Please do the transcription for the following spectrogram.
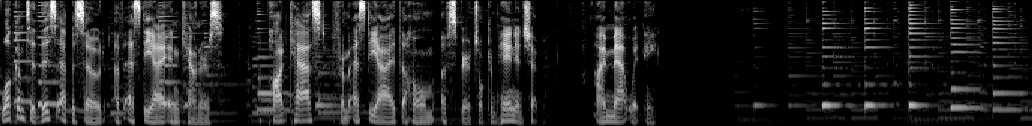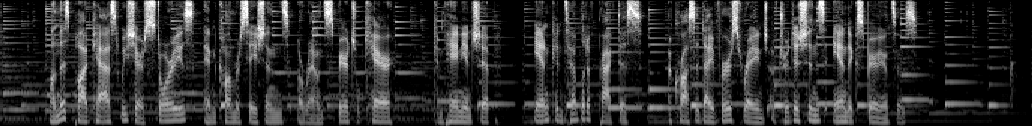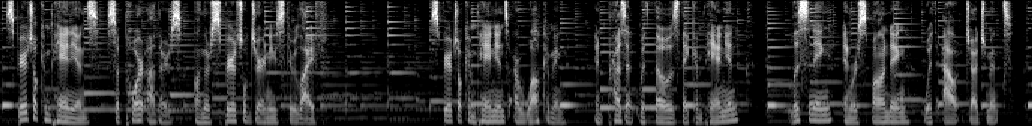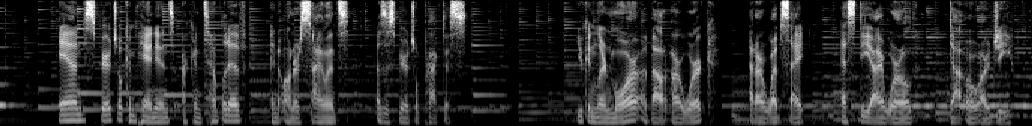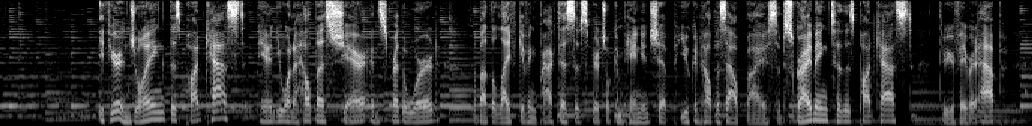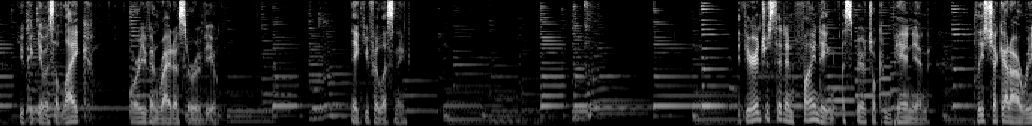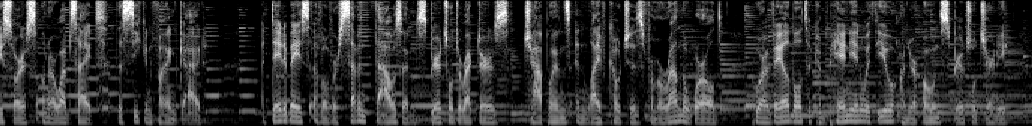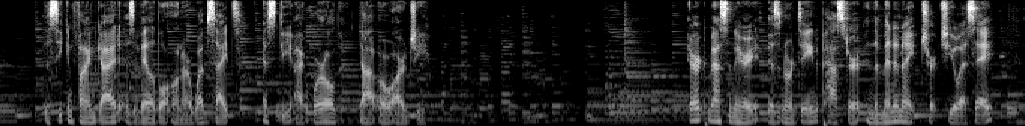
Welcome to this episode of SDI Encounters, a podcast from SDI, the home of spiritual companionship. I'm Matt Whitney. On this podcast, we share stories and conversations around spiritual care, companionship, and contemplative practice across a diverse range of traditions and experiences. Spiritual companions support others on their spiritual journeys through life. Spiritual companions are welcoming and present with those they companion, listening and responding without judgment. And spiritual companions are contemplative and honor silence as a spiritual practice. You can learn more about our work at our website, sdiworld.org. If you're enjoying this podcast and you want to help us share and spread the word about the life giving practice of spiritual companionship, you can help us out by subscribing to this podcast through your favorite app. You could give us a like or even write us a review. Thank you for listening. If you're interested in finding a spiritual companion, please check out our resource on our website, the Seek and Find Guide a database of over 7,000 spiritual directors, chaplains, and life coaches from around the world who are available to companion with you on your own spiritual journey. The Seek and Find Guide is available on our website, sdiworld.org. Eric Massanari is an ordained pastor in the Mennonite Church USA,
